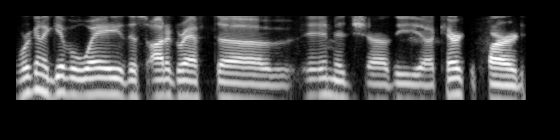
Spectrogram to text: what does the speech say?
We're going to give away this autographed uh, image, uh, the uh, character card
